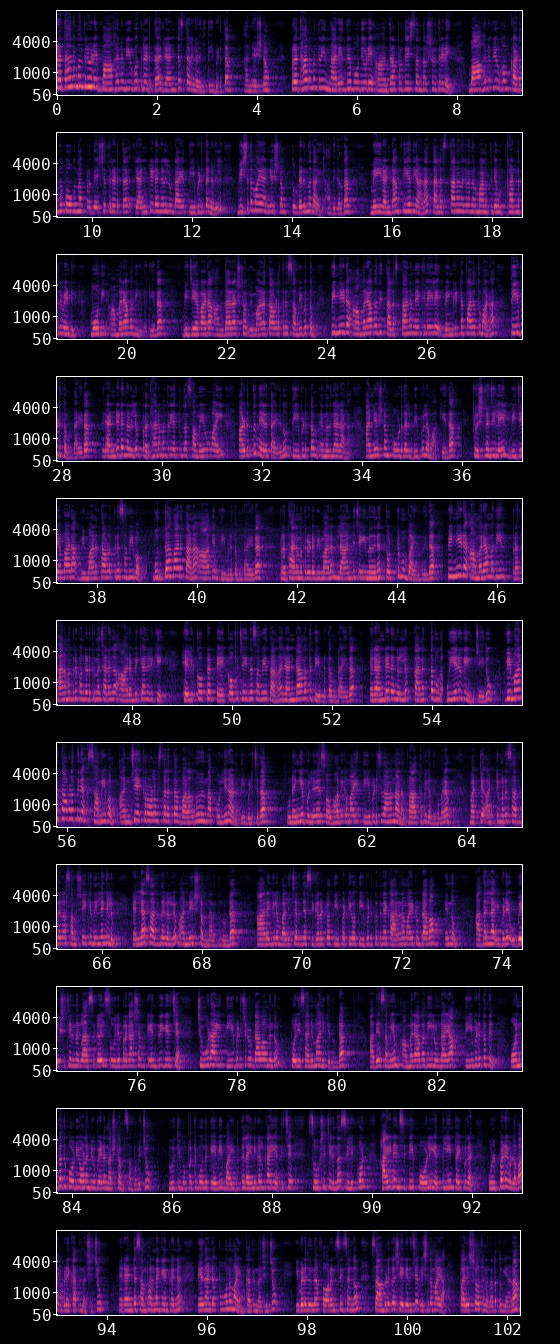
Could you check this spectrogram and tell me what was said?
പ്രധാനമന്ത്രിയുടെ വാഹന വ്യൂഹത്തിനടുത്ത് രണ്ട് സ്ഥലങ്ങളിൽ തീപിടുത്തം. അന്വേഷണം. പ്രധാനമന്ത്രി നരേന്ദ്രമോദിയുടെ ആന്ധ്രാപ്രദേശ് സന്ദർശനത്തിനിടെ വാഹനവ്യൂഹം കടന്നുപോകുന്ന പ്രദേശത്തിനടുത്ത് രണ്ടിടങ്ങളിലുണ്ടായ തീപിടുത്തങ്ങളിൽ വിശദമായ അന്വേഷണം തുടരുന്നതായി അധികൃതർ. മെയ് രണ്ടാം തീയതിയാണ് തലസ്ഥാന നഗര നിർമ്മാണത്തിന്റെ ഉദ്ഘാടനത്തിന് വേണ്ടി മോദി അമരാവതിയിലെത്തിയത്. വിജയവാഡ അന്താരാഷ്ട്ര വിമാനത്താവളത്തിന് സമീപത്തും പിന്നീട് അമരാവതി തലസ്ഥാന മേഖലയിലെ വെങ്കിട്ടപ്പാലത്തുമാണ് തീപിടുത്തമുണ്ടായത്. രണ്ടിടങ്ങളിലും പ്രധാനമന്ത്രി എത്തുന്ന സമയവുമായി അടുത്ത നേരത്തായിരുന്നു തീപിടുത്തം എന്നതിനാലാണ് അന്വേഷണം കൂടുതൽ വിപുലമാക്കിയത്. കൃഷ്ണ ജില്ലയിൽ വിജയവാഡ വിമാനത്താവളത്തിന് സമീപം ബുദ്ധവാരത്താണ് ആദ്യം തീപിടുത്തമുണ്ടായത്. പ്രധാനമന്ത്രിയുടെ വിമാനം ലാൻഡ് ചെയ്യുന്നതിന് തൊട്ടു മുമ്പായിരുന്നു ഇത്. പിന്നീട് അമരാവതിയിൽ പ്രധാനമന്ത്രി പങ്കെടുക്കുന്ന ചടങ്ങ് ആരംഭിക്കാനിരിക്കെ ഹെലികോപ്റ്റർ ടേക്ക് ഓഫ് ചെയ്യുന്ന സമയത്താണ് രണ്ടാമത്തെ തീപിടുത്തം ഉണ്ടായത് രണ്ടിടങ്ങളിലും കനത്ത പുക ഉയരുകയും ചെയ്തു. വിമാനത്താവളത്തിന് സമീപം അഞ്ച് ഏക്കറോളം സ്ഥലത്ത് വളർന്നു നിന്ന പുല്ലിനാണ് തീപിടിച്ചത്. ഉണങ്ങിയ പുല്ലിനെ സ്വാഭാവികമായി തീപിടിച്ചതാണെന്നാണ് പ്രാഥമിക നിഗമനം. മറ്റ് അട്ടിമറി സാധ്യതകൾ സംശയിക്കുന്നില്ലെങ്കിലും എല്ലാ സാധ്യതകളിലും അന്വേഷണം നടത്തുന്നുണ്ട്. ആരെങ്കിലും വലിച്ചെറിഞ്ഞ സിഗരറ്റോ തീപ്പെട്ടിയോ തീപിടുത്തത്തിന് കാരണമായിട്ടുണ്ടാവാം എന്നും അതല്ല ഇവിടെ ഉപേക്ഷിച്ചിരുന്ന ക്ലാസ്സുകളിൽ സൂര്യപ്രകാശം കേന്ദ്രീകരിച്ച് ചൂടായി തീപിടിച്ചിട്ടുണ്ടാവാമെന്നും പോലീസ് അനുമാനിക്കുന്നുണ്ട്. അതേസമയം അമരാവതിയിലുണ്ടായ തീപിടുത്തത്തിൽ ഒൻപത് കോടിയോളം രൂപയുടെ നഷ്ടം സംഭവിച്ചു. നൂറ്റി മുപ്പത്തിമൂന്ന് കെ വി വൈദ്യുത ലൈനുകൾക്കായി എത്തിച്ച് സൂക്ഷിച്ചിരുന്ന silicone high density polyethylene പൈപ്പുകൾ ഉൾപ്പെടെയുള്ളവ ഇവിടെ കത്തി നശിച്ചു. രണ്ട് സംഭരണ കേന്ദ്രങ്ങൾ ഏതാണ്ട് പൂർണമായും കത്തി നശിച്ചു. ഇവിടെ നിന്ന് ഫോറൻസിക് സംഘം സാമ്പിളുകൾ ശേഖരിച്ച് വിശദമായ പരിശോധന നടത്തുകയാണ്.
